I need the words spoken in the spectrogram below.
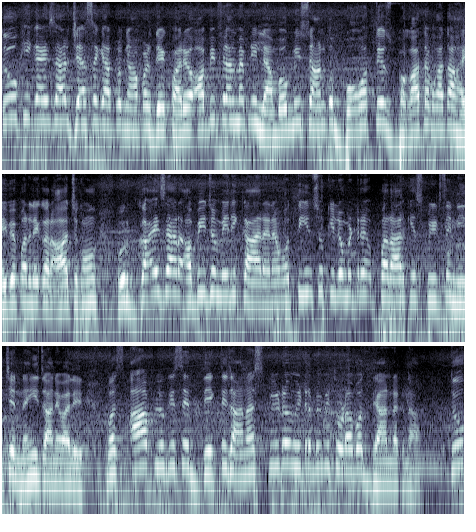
तो ओके गाइस यार, जैसे कि आप लोग यहाँ पर देख पा रहे हो, अभी फ़िलहाल मैं अपनी लैम्बोर्गिनी सियान को बहुत तेज भगाता भगाता हाईवे पर लेकर आ चुका हूँ। और गाइस यार, अभी जो मेरी कार है ना, वो 300 किलोमीटर पर आर की स्पीड से नीचे नहीं जाने वाली। बस आप लोग इसे देखते जाना स्पीडोमीटर पे भी थोड़ा बहुत ध्यान रखना। तो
